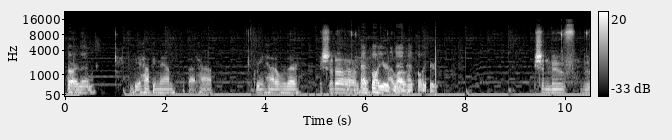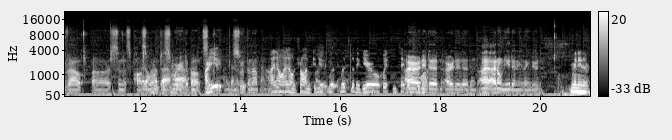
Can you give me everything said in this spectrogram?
I Sorry, can man. Be a happy man with that hat. Green hat over there. We should uh, That's all yours, I man. love- That's all yours. we should move move out uh, as soon as possible. I'm have just that worried hat. about Are you- somebody swooping up. I know, I know. Tron, could Oh, you you're look, good. look through the gear real quick and take what I already did. I already did. I, I don't need anything, dude. Me neither.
